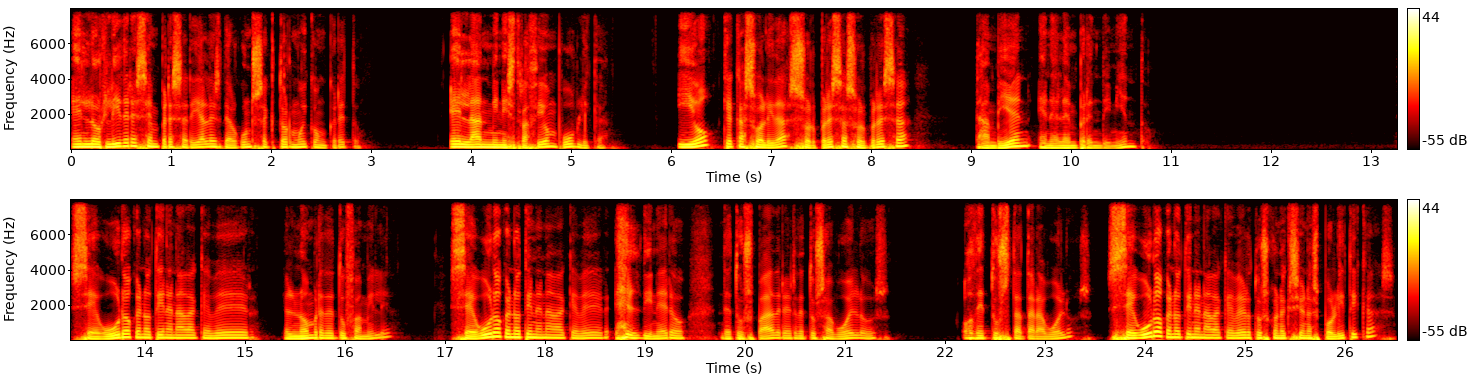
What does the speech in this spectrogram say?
En los líderes empresariales de algún sector muy concreto. En la administración pública. Y oh, qué casualidad, sorpresa, sorpresa, también en el emprendimiento. ¿Seguro que no tiene nada que ver el nombre de tu familia? ¿Seguro que no tiene nada que ver el dinero de tus padres, de tus abuelos, o de tus tatarabuelos? ¿Seguro que no tiene nada que ver tus conexiones políticas?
